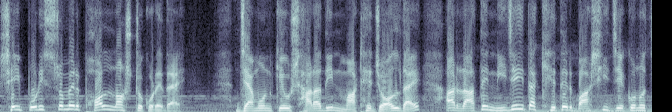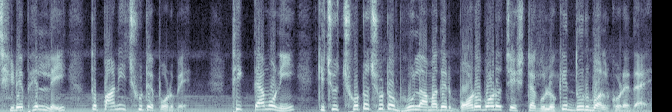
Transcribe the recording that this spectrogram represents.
সেই পরিশ্রমের ফল নষ্ট করে দেয়। যেমন কেউ সারাদিন মাঠে জল দেয় আর রাতে নিজেই তা ক্ষেতের বাসি যে কোনো ছিঁড়ে ফেললেই তো পানি ছুটে পড়বে। ঠিক তেমনি কিছু ছোট ছোট ভুল আমাদের বড় বড় চেষ্টাগুলোকে দুর্বল করে দেয়।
